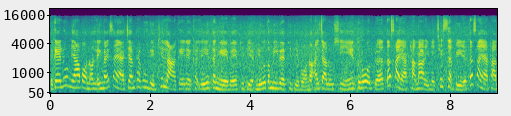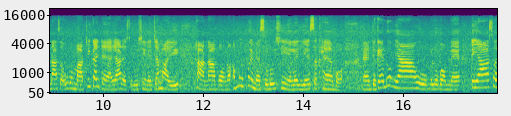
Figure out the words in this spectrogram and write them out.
တကယ်လို့များပေါ့နော်လိမ်မိုင်းဆိုင်ရာအကြံဖက်မှုတွေဖြစ်လာခဲ့တဲ့ကလေးတငယ်ပဲဖြစ်ဖြစ်မျိုးသမီးပဲဖြစ်ဖြစ်ပေါ့နော်အဲကြလို့ရှိရင်သူတို့အတွက်သက်ဆိုင်ရာဌာနတွေနဲ့ချိတ်ဆက်ပေးတယ်သက်ဆိုင်ရာဌာနဆိုဥပမာထိခိုက်ဒဏ်ရာရတယ်ဆိုလို့ရှိရင်လည်းကျမကြီးဌာနပေါ့နော်အမှုဖွင့်မယ်ဆိုလို့ရှိရင်လည်းရဲစခန်းပေါ့ အဲတကယ်လို့များဟိုဘယ်လိုကောမလဲတရားဆွဲ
